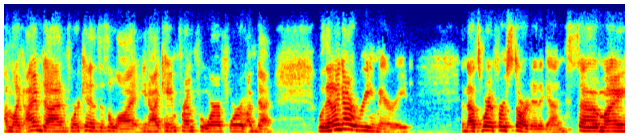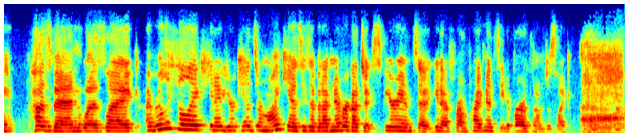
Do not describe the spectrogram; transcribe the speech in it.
I'm like, I'm done. Four kids is a lot. You know, I came from four, four, I'm done. Well, then I got remarried. And that's where it first started again. So my husband was like, I really feel like, you know, your kids are my kids. He said, but I've never got to experience it, you know, from pregnancy to birth. And I'm just like, ah.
